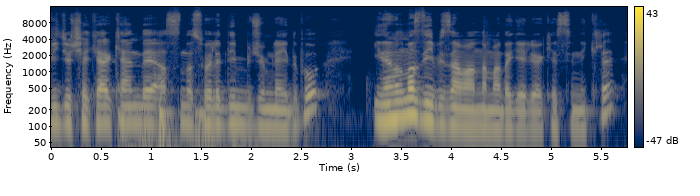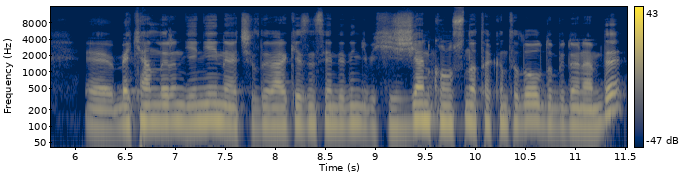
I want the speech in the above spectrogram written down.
video çekerken de aslında söylediğim bir cümleydi bu. İnanılmaz iyi bir zamanlamada geliyor kesinlikle. E, mekanların yeni yeni açıldığı ve herkesin senin dediğin gibi hijyen konusunda takıntılı olduğu bir dönemde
